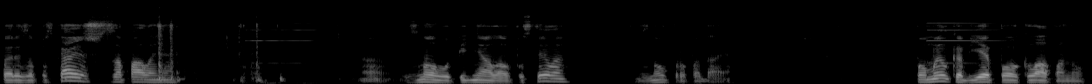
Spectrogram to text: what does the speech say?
Перезапускаєш запалення. Знову підняла, опустила, знов пропадає. Помилка б'є по клапану.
